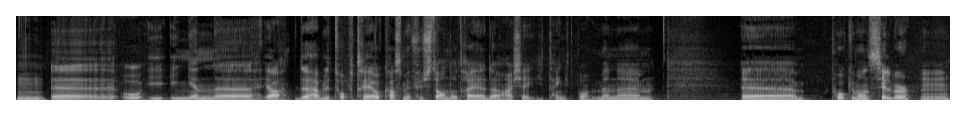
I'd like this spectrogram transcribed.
Eh, og i ingen uh, Ja, det her blir topp tre, og hva som er første, andre, tredje, det har ikke jeg tenkt på. Men ehm, eh, Pokémon Silver Mm.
